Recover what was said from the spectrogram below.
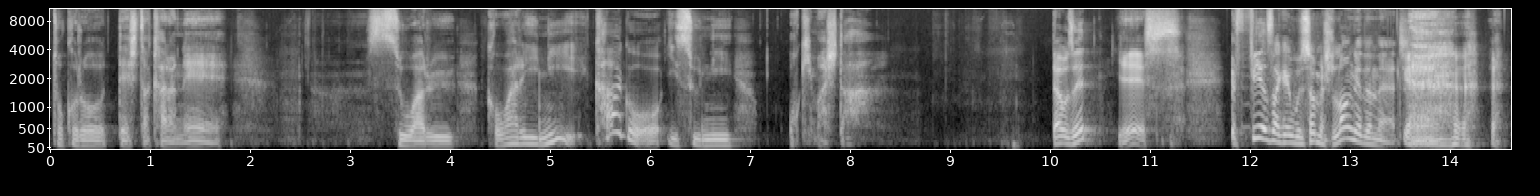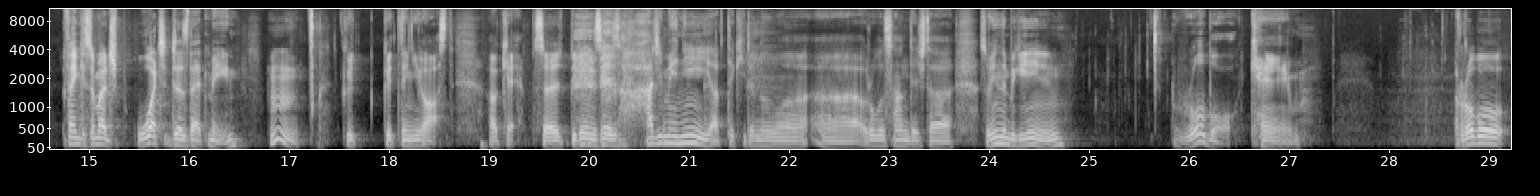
ところでしたからね。座る代わりにカゴを椅子に置きました。That was it? Yes. It feels like it was so much longer than that. Thank you so much. What does that mean? Hmm. Good good thing you asked. Okay. So it begins as Hajime ni no uh, Robo san deshita. So in the beginning, Robo came. Robo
